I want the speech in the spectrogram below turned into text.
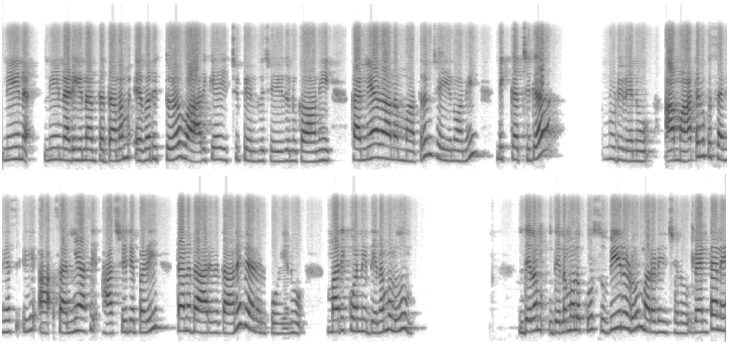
నేను నేను అడిగినంత ధనం ఎవరిత్తురో వారికే ఇచ్చి పెండ్లు చేయదును. కానీ కన్యాదానం మాత్రం చేయను అని నిక్కచ్చిగా నుడివెను. ఆ మాటలకు సన్యాసి ఆ సన్యాసి ఆశ్చర్యపడి తన దారిన తానే వేడలిపోయాను మరికొన్ని దినములు దినం దినములకు సువీరుడు మరణించను. వెంటనే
